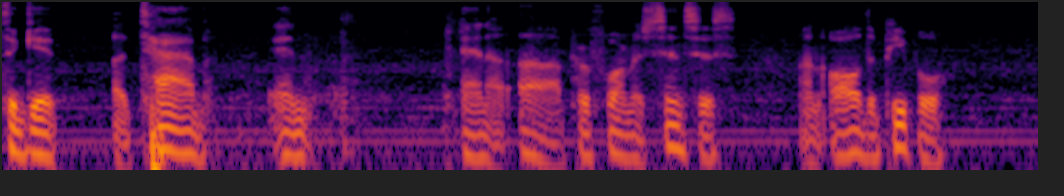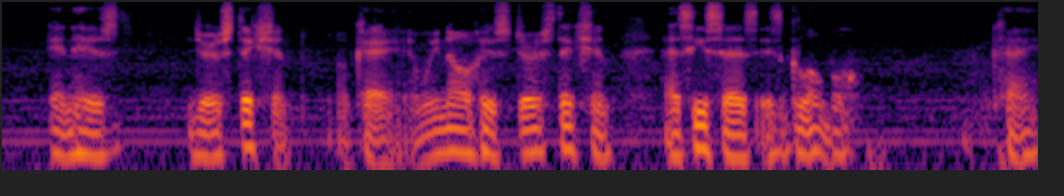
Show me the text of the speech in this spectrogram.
to get a tab and and a, uh, perform a census on all the people in his jurisdiction. Okay, and we know his jurisdiction, as he says, is global. Okay,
